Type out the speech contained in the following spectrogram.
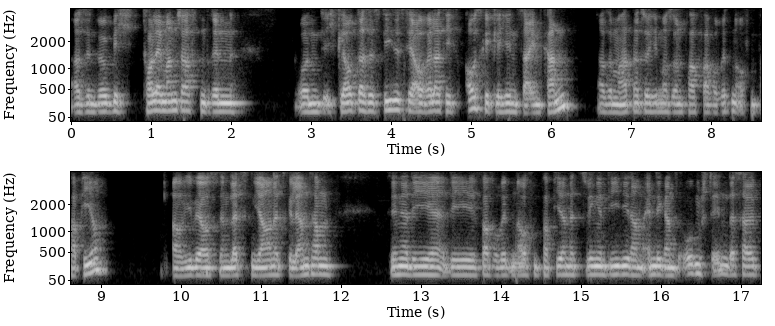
Also sind wirklich tolle Mannschaften drin. Und ich glaube, dass es dieses Jahr auch relativ ausgeglichen sein kann. Also man hat natürlich immer so ein paar Favoriten auf dem Papier. Aber wie wir aus den letzten Jahren jetzt gelernt haben, sind ja die, die Favoriten auf dem Papier nicht zwingend die, die dann am Ende ganz oben stehen. Deshalb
